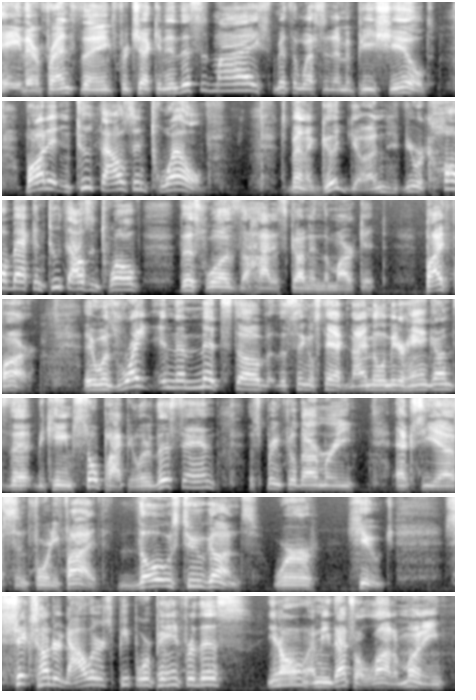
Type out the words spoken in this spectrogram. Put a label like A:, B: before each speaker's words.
A: Hey there friends, thanks for checking in. This is my Smith & Wesson M&P Shield. Bought it in 2012. It's been a good gun. If you recall back in 2012, this was the hottest gun in the market. By far. It was right in the midst of the single stack 9mm handguns that became so popular. This and the Springfield Armory XDS and 45. Those two guns were huge. $600 people were paying for this you know, I mean, that's a lot of money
